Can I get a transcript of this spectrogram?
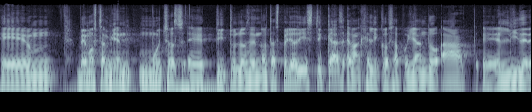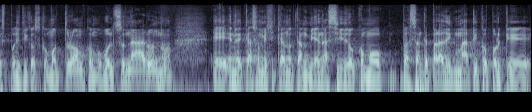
Em, vemos también muchos eh, títulos de notas periodísticas, evangélicos apoyando a eh, líderes políticos como Trump, como Bolsonaro, ¿no? Eh, en el caso mexicano también ha sido como bastante paradigmático porque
